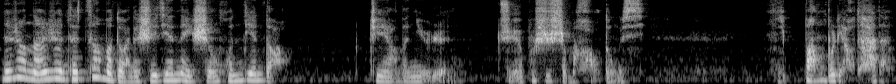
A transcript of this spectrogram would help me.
能让男人在这么短的时间内神魂颠倒，这样的女人绝不是什么好东西。你帮不了他的。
